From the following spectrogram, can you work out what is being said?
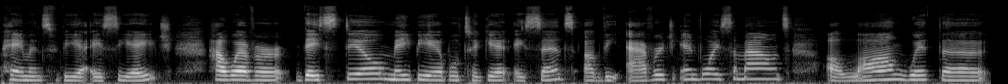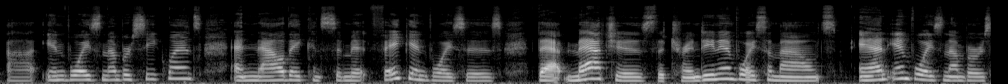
payments via ACH. However, they still may be able to get a sense of the average invoice amounts along with the uh, invoice number sequence and now they can submit fake invoices that matches the trending invoice amounts and invoice numbers,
